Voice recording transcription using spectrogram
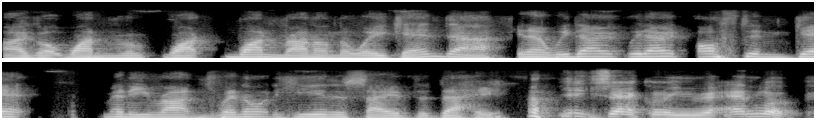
I got one one one run on the weekend. Uh, you know, we don't we don't often get many runs. We're not here to save the day. Exactly. And look,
